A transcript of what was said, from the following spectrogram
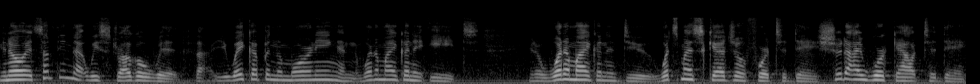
You know, it's something that we struggle with. Uh, you wake up in the morning, and what am I going to eat? You know, what am I going to do? What's my schedule for today? Should I work out today?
